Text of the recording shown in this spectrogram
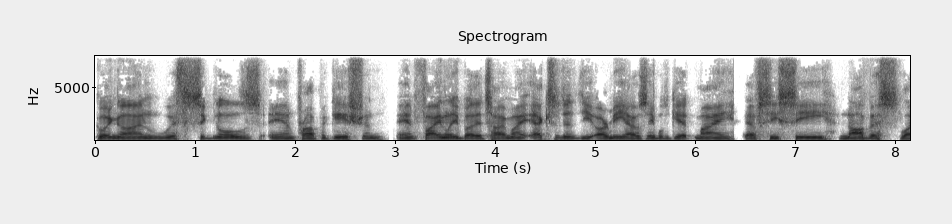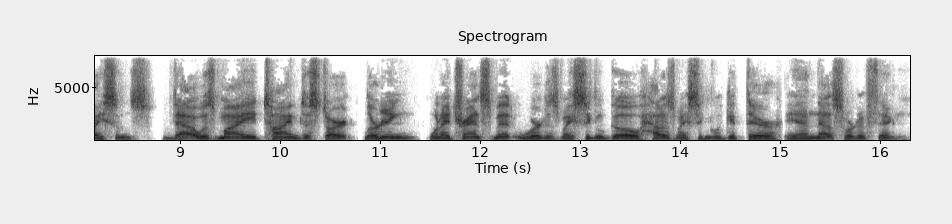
going on with signals and propagation. And finally, by the time I exited the Army, I was able to get my FCC novice license. That was my time to start learning when I transmit, where does my signal go? How does my signal get there? And that sort of thing.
